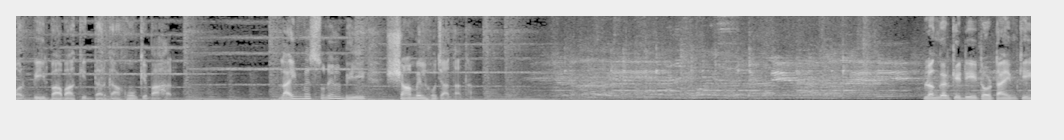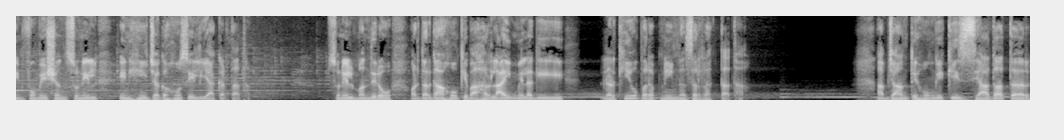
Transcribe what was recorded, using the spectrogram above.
और पीर बाबा की दरगाहों के बाहर। लाइन में सुनील भी शामिल हो जाता था। लंगर के डेट और टाइम की इंफॉर्मेशन सुनील इन्हीं जगहों से लिया करता था। सुनील मंदिरों और दरगाहों के बाहर लाइन में लगी लड़कियों पर अपनी नज़र रखता था। आप जानते होंगे कि ज़्यादातर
